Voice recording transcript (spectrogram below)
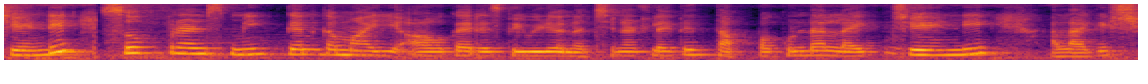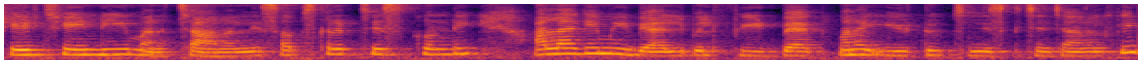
చేయండి. సో ఫ్రెండ్స్ మీకు కనుక మా ఈ ఆవకాయ రెసిపీ వీడియో నచ్చినట్లయితే తప్పకుండా లైక్ చేయండి అలాగే షేర్ చేయండి మన ఛానల్ని సబ్స్క్రైబ్ చేసుకోండి అలాగే మీ వాల్యుబుల్ ఫీడ్బ్యాక్ మన యూట్యూబ్ చిన్నీస్ కిచెన్ ఛానల్కి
